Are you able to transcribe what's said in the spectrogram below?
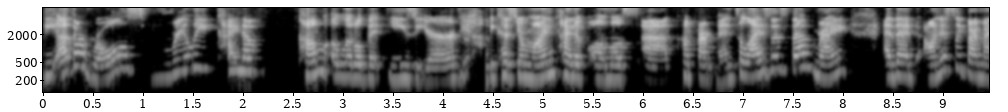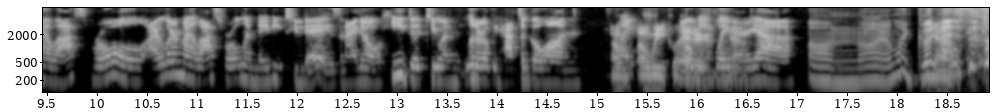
the other roles really kind of come a little bit easier Yeah. because your mind kind of almost uh, compartmentalizes them, right? And then honestly, by my last role, I learned my last role in maybe two days, and I know he did too, and literally had to go on A, Like, a week later. a week later. yeah. Yeah, Oh no! Oh my goodness!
